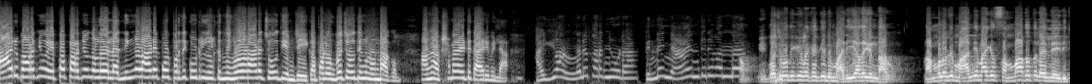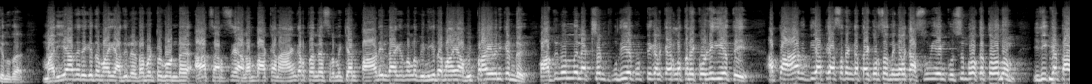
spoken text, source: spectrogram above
ആര് പറഞ്ഞു എപ്പോ പറഞ്ഞു എന്നുള്ളതല്ല നിങ്ങളാണ് ഇപ്പോൾ പ്രതികൂട്ടിൽ നിൽക്കുന്നത് നിങ്ങളോടാണ് ചോദ്യം ചെയ്യുക അപ്പോൾ ഉപചോദ്യങ്ങൾ ഉണ്ടാകും അങ്ങ് അക്ഷമമായിട്ട് കാര്യമില്ല. അയ്യോ അങ്ങനെ പറഞ്ഞൂടാ. പിന്നെ ഞാൻ എന്തിനു വന്ന? ഉപചോദ്യങ്ങളൊക്കെ ഒരു മര്യാദ ഉണ്ടാകും നമ്മളൊരു മാന്യമായ സംവാദത്തിലല്ലേ ഇരിക്കുന്നത്? മര്യാദരഹിതമായി അതിൽ ഇടപെട്ടുകൊണ്ട് ആ ചർച്ചയെ അലമ്പാക്കാൻ ആങ്കർ തന്നെ ശ്രമിക്കാൻ പാടില്ല എന്നുള്ള വിനീതമായ അഭിപ്രായം എനിക്കുണ്ട്. പതിനൊന്ന് ലക്ഷം പുതിയ കുട്ടികൾ കേരളത്തിലേക്ക് ഒഴുകിയെത്തി അപ്പൊ ആ വിദ്യാഭ്യാസ രംഗത്തെക്കുറിച്ച് നിങ്ങൾക്ക് അസൂയയും കുശുമ്പൊക്കെ തോന്നും. ഇരിക്കട്ടെ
